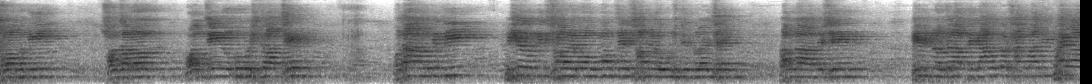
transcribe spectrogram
সভাপতি সঞ্চালক মঞ্চে বিশেষ এবং মঞ্চের উপস্থিত বিভিন্ন জেলা থেকে আগত সাংবাদিক ভাইরা।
